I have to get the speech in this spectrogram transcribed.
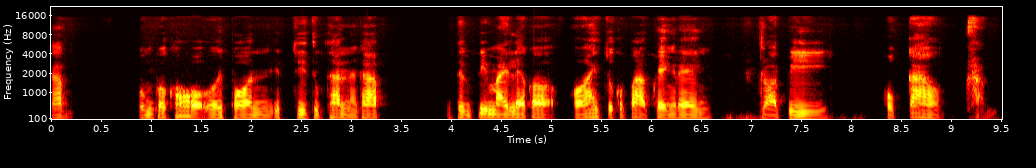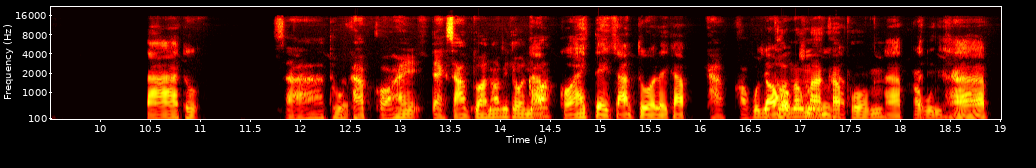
ครับ ผมก็ขออวยพรอิซีทุกท่านนะครับ ถึงปีใหม่แล้วก็ขอให้สุขภาพแข็งแรงตลอดปีหกเก้าครับสาธุสาธุครับ ขอให้แตกสามตัวเนาะพี่โทนครับเนาะขอให้เตะสามตัวเลยครับ ครับ ขอบคุณพี่โทนมากๆครับ ผม ครับขอบคุณสวัสดีครับ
